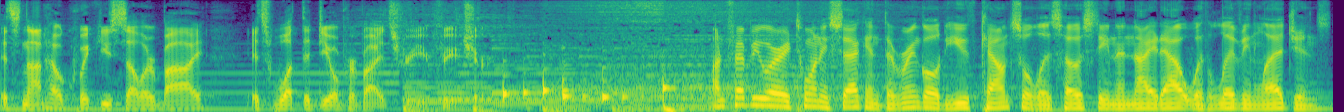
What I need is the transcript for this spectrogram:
it's not how quick you sell or buy, it's what the deal provides for your future. On February 22nd, the Ringgold Youth Council is hosting a night out with living legends,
